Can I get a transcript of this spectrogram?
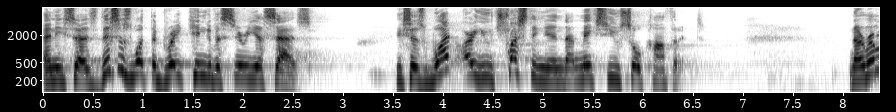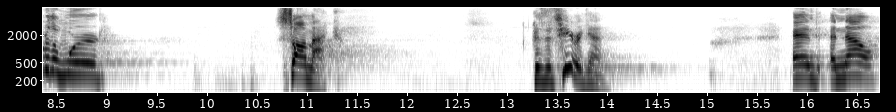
And he says, This is what the great king of Assyria says. He says, What are you trusting in that makes you so confident? Now remember the word Samak, because it's here again. And, and now,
